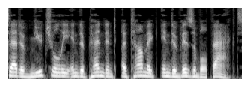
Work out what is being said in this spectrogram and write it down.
set of mutually independent, atomic indivisible facts.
